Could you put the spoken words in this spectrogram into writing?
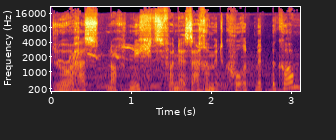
Du hast noch nichts von der Sache mit Kurt mitbekommen?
